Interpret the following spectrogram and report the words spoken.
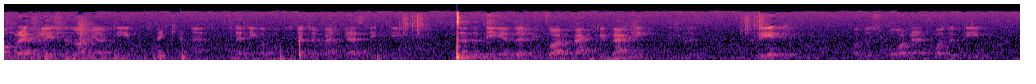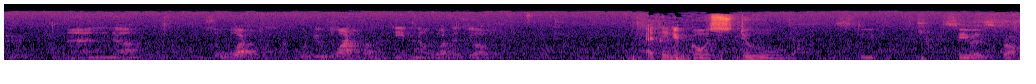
congratulations on your team thank you and setting up such a fantastic team. Another thing is that you've got factory backing, which is great for the sport and for the team. And uh, so, what would you want from the team now? What is your I think it goes to Steve is from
